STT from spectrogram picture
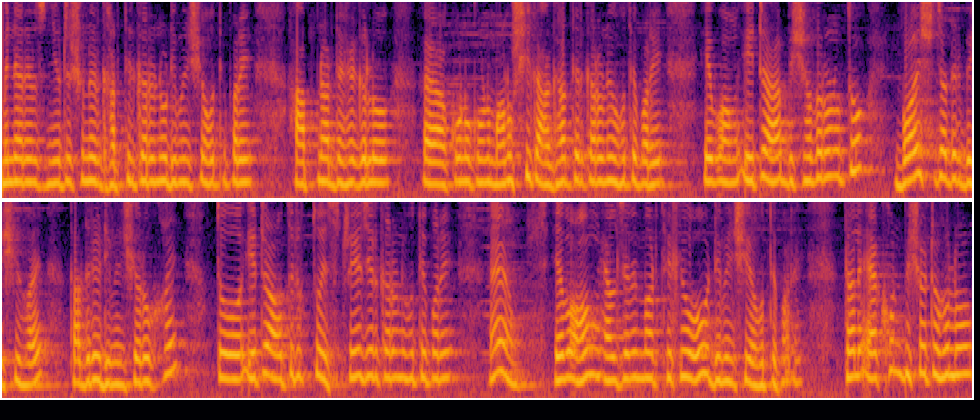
মিনারেলস নিউট্রিশনের ঘাটতির কারণেও ডিমেনশিয়া হতে পারে। আপনার দেখা গেল কোনো কোনো মানসিক আঘাতের কারণেও হতে পারে এবং এটা সাধারণত বয়স যাদের বেশি হয়, তাদেরই ডিমেনশিয়া রোগ হয়। তো এটা অতিরিক্ত স্ট্রেজের কারণে হতে পারে হ্যাঁ? এবং অ্যালজাইমার থেকেও ডিমেনশিয়া হতে পারে। তাহলে এখন বিষয়টা হলো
